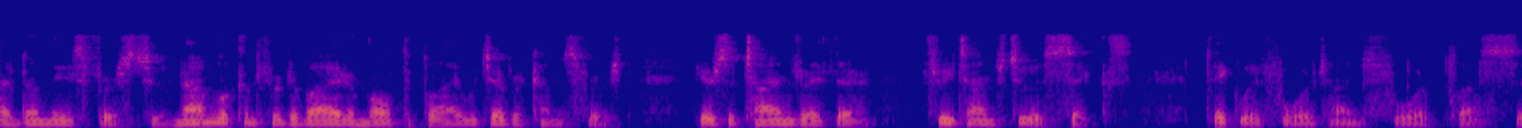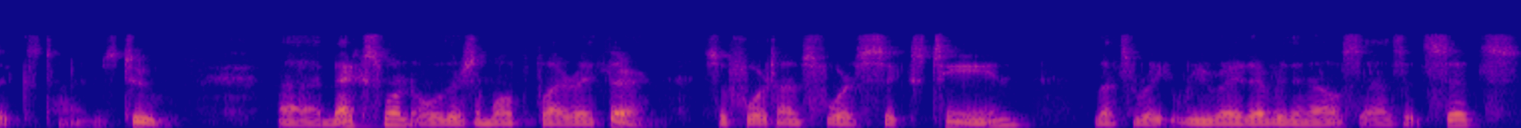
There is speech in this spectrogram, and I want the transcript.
I've done these first two. Now I'm looking for divide or multiply, whichever comes first. Here's the times right there. 3 times 2 is 6. Take away 4 times 4 plus 6 times 2. Uh, next one, oh, there's a multiply right there. So 4 times 4 is 16. Let's re rewrite everything else as it sits.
